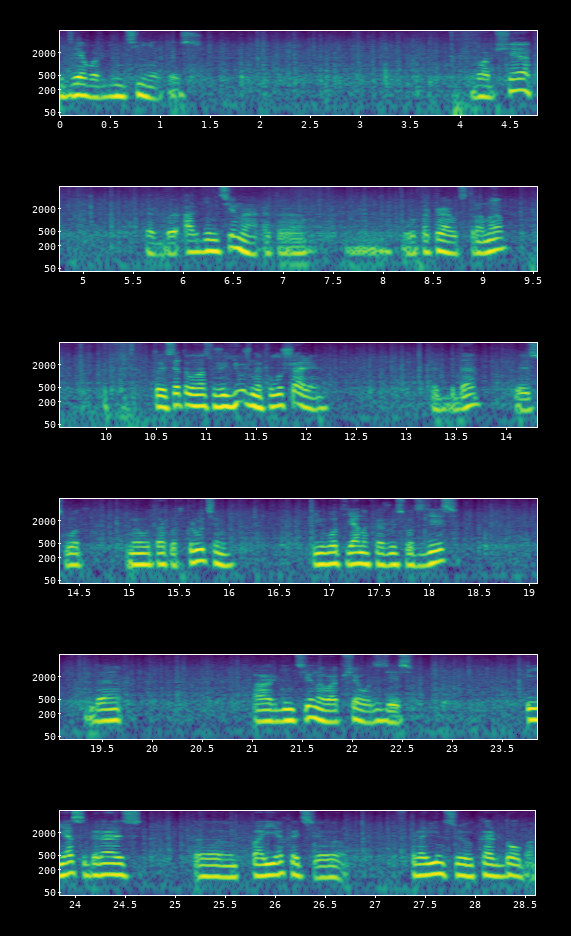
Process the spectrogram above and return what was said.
где в Аргентине, то есть вообще, как бы Аргентина это вот такая вот страна. То есть это у нас уже южное полушарие. Как бы, да? То есть вот мы вот так вот крутим. И вот я нахожусь вот здесь. Да. А Аргентина вообще вот здесь. И я собираюсь э, поехать э, в провинцию Кордоба.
